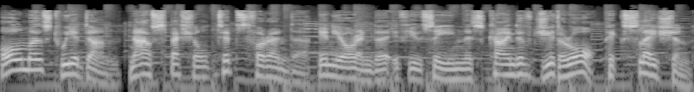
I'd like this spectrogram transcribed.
Almost we are done. Now special tips for render. In your render if you seen this kind of jitter or pixelation.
